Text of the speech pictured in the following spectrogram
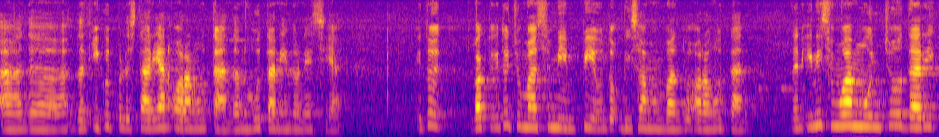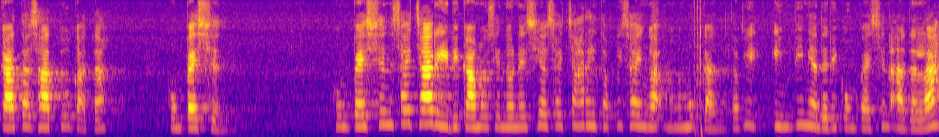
uh, the, dan ikut pelestarian orang hutan dan hutan Indonesia. Itu waktu itu cuma semimpi untuk bisa membantu orang hutan. Dan ini semua muncul dari kata satu kata, compassion Compassion saya cari di kamus Indonesia, saya cari tapi saya nggak menemukan. Tapi intinya dari compassion adalah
